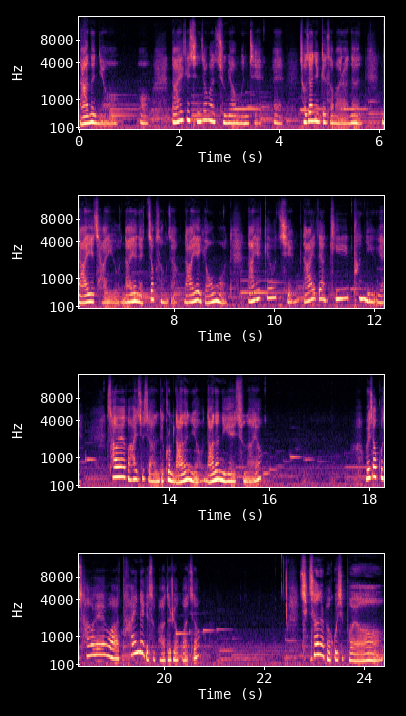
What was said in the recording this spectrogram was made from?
나는요? 어, 나에게 진정한 중요한 문제, 예, 저자님께서 말하는 나의 자유, 나의 내적 성장, 나의 영혼, 나의 깨우침, 나에 대한 깊은 이해, 사회가 해주지 않는데 그럼 나는요? 나는 이해해 주나요? 왜 자꾸 사회와 타인에게서 받으려고 하죠? 칭찬을 받고 싶어요.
